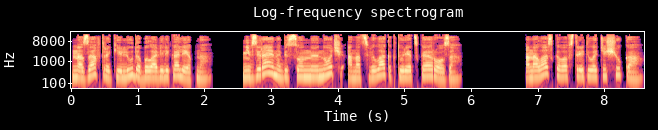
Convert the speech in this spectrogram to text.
На завтраке Люда была великолепна. Невзирая на бессонную ночь, она цвела, как турецкая роза. Она ласково встретила Тищука.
